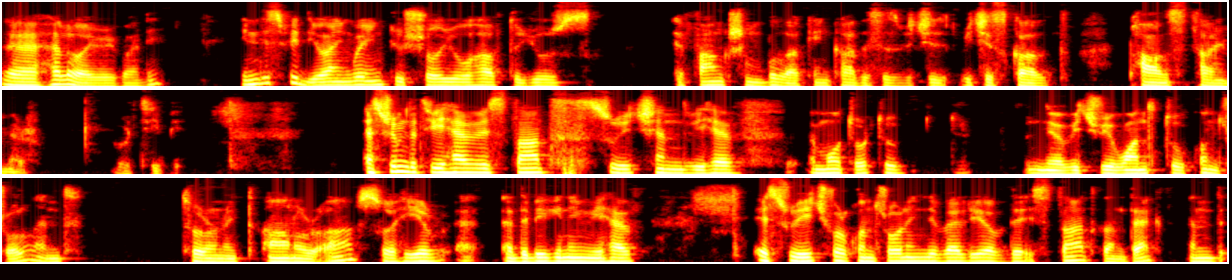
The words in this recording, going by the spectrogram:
Uh, hello everybody. In this video I'm going to show you how to use a function block in Codesys which is which is called pulse timer or TP. Assume that we have a start switch and we have a motor to you know, which we want to control and turn it on or off. So here at the beginning we have a switch for controlling the value of the start contact and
